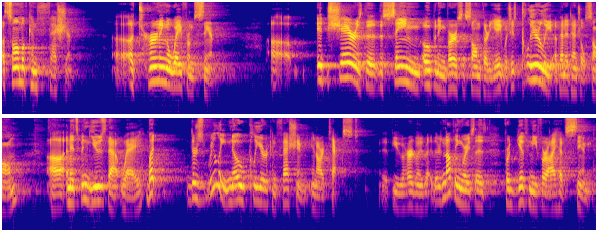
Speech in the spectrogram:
a psalm of confession, a turning away from sin. Uh, it shares the, the same opening verse as Psalm 38, which is clearly a penitential psalm, uh, and it's been used that way. But there's really no clear confession in our text. If you heard me, there's nothing where he says, Forgive me, for I have sinned.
